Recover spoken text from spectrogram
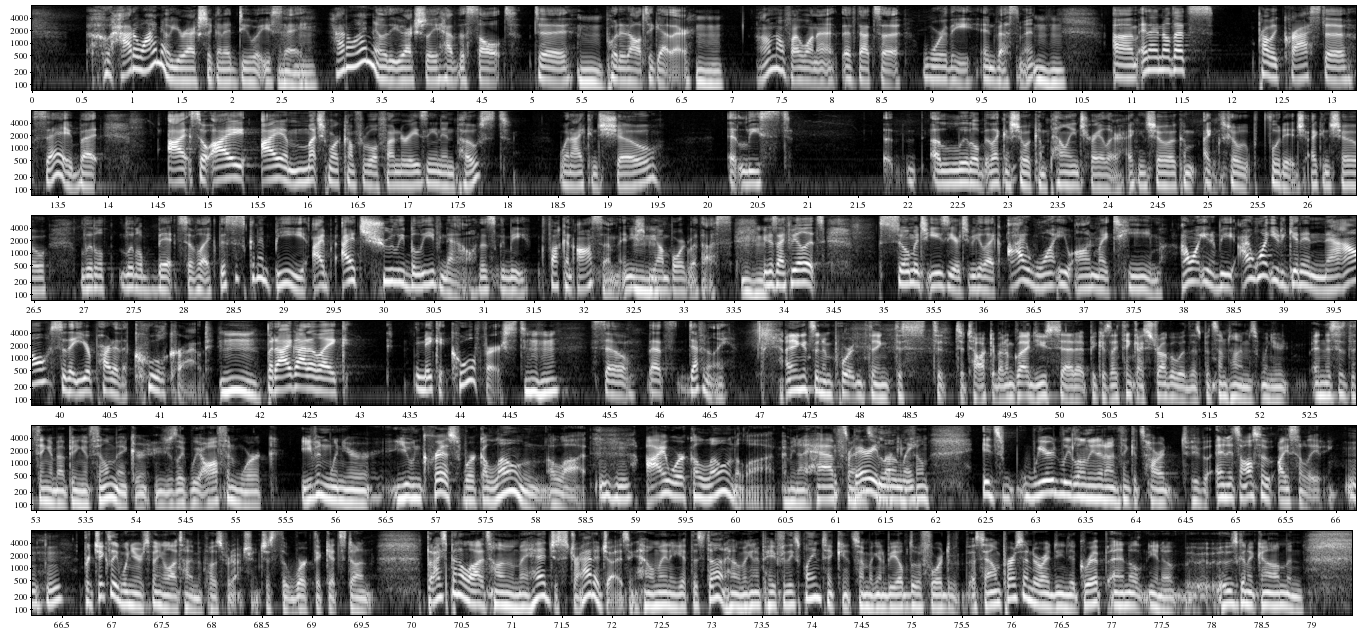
"Who- How do I know you're actually going to do what you say? Mm-hmm. How do I know that you actually have the salt to mm. put it all together? Mm-hmm. I don't know if I want to, if that's a worthy investment. Mm-hmm. Um, and I know that's probably crass to say, but I so I I am much more comfortable fundraising in post when I can show at least a, little bit. I can show a compelling trailer. I can show a com- I can show footage. I can show little little bits of like this is gonna be. I I truly believe now this is gonna be fucking awesome, and you should be mm-hmm. on board with us mm-hmm. because I feel it's so much easier to be like, I want you on my team. I want you to be, I want you to get in now so that you're part of the cool crowd. Mm. But I gotta like make it cool 1st mm-hmm. So that's definitely. I think it's an important thing to, to to talk about. I'm glad you said it because I think I struggle with this. But sometimes when you're, and this is the thing about being a filmmaker, you're just like we often work. Even when you're, you and Chris work alone a lot. Mm-hmm. I work alone a lot. I mean, I have friends very who work lonely. in film. It's weirdly lonely, and I don't think it's hard to people. And it's also isolating, mm-hmm. particularly when you're spending a lot of time in post production, just the work that gets done. But I spend a lot of time in my head just strategizing. How am I going to get this done? How am I going to pay for these plane tickets? Am I going to be able to afford a sound person, or I need a grip? And you know, who's going to come, and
